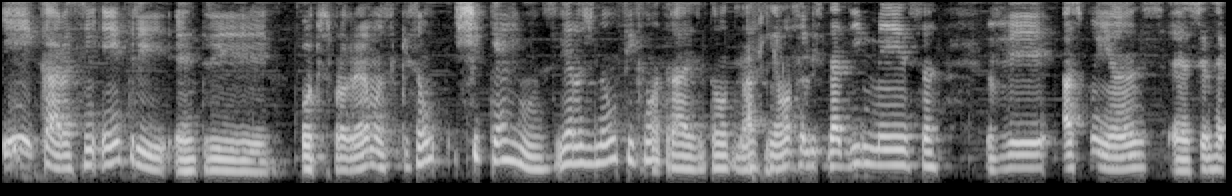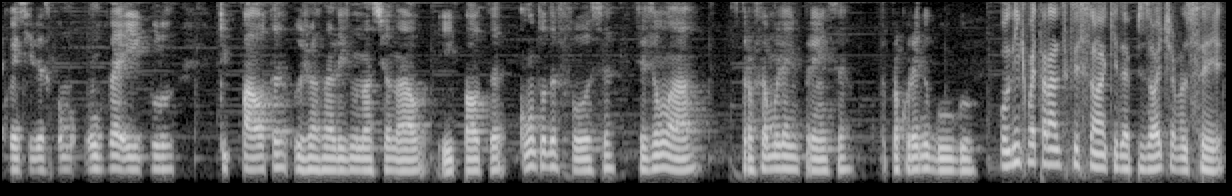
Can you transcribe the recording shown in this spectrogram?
e, cara, assim, entre, entre outros programas que são chiquérrimos e elas não ficam atrás. Então, assim, é uma felicidade imensa ver as Cunhãs eh, sendo reconhecidas como um veículo que pauta o jornalismo nacional e pauta com toda força. Vocês vão lá, Troféu Mulher Imprensa, procurei no Google. O link vai estar na descrição aqui do episódio para você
